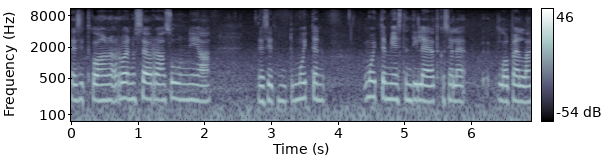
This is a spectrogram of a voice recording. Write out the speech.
Ja sitten kun on ruvennut seuraamaan sunnia ja sitten muiden, muiden miesten tilejä, jotka siellä Lopella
